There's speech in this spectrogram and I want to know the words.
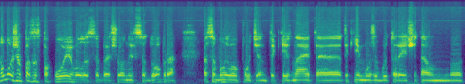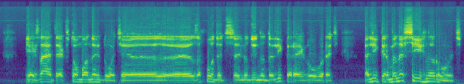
ну може позаспокоювали себе, що у них все добре, особливо Путін. Такі знаєте, такі може бути речі. Там е, як знаєте, як в тому анекдоті е, заходить людина до лікаря і говорить: лікар, мене всі ігнорують.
